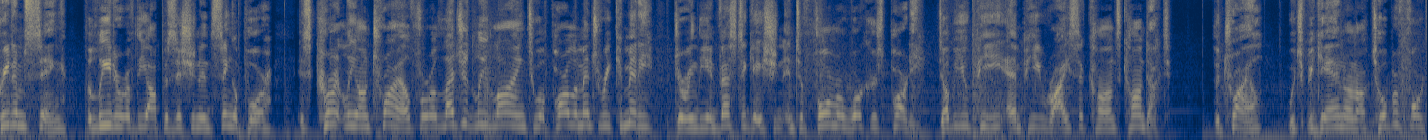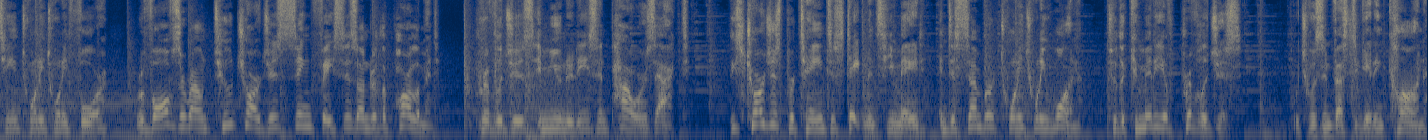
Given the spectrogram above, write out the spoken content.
Pritam Singh, the leader of the opposition in Singapore, is currently on trial for allegedly lying to a parliamentary committee during the investigation into former Workers' Party WP MP Raeesah Khan's conduct. The trial, which began on October 14, 2024, revolves around two charges Singh faces under the Parliament Privileges, Immunities, and Powers Act. These charges pertain to statements he made in December 2021 to the Committee of Privileges which was investigating Khan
